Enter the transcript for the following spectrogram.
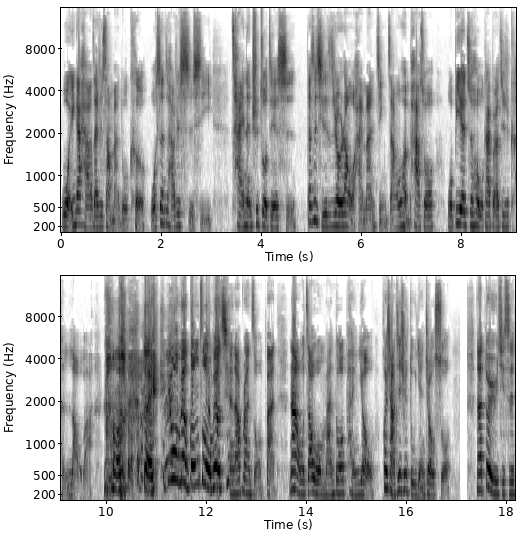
我应该还要再去上蛮多课，我甚至还要去实习才能去做这些事。但是其实这就让我还蛮紧张，我很怕说，我毕业之后我该不要继续啃老吧？然后 对，因为我没有工作，我没有钱啊，不然怎么办？那我知道我蛮多朋友会想继续读研究所。那对于其实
